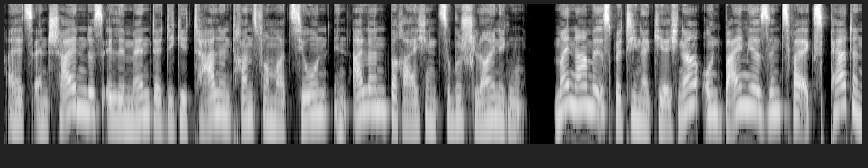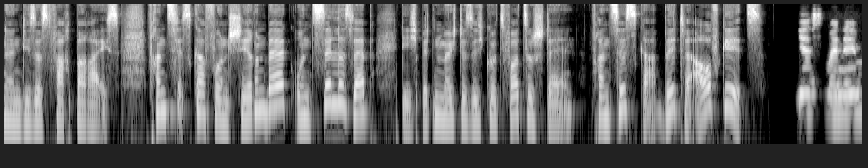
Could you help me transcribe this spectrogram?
als entscheidendes Element der digitalen Transformation in allen Bereichen zu beschleunigen. Mein Name ist Bettina Kirchner und bei mir sind zwei Expertinnen dieses Fachbereichs, Franziska von Scherenberg und Zille Sepp, die ich bitten möchte, sich kurz vorzustellen. Franziska, bitte, auf geht's! Yes, my name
